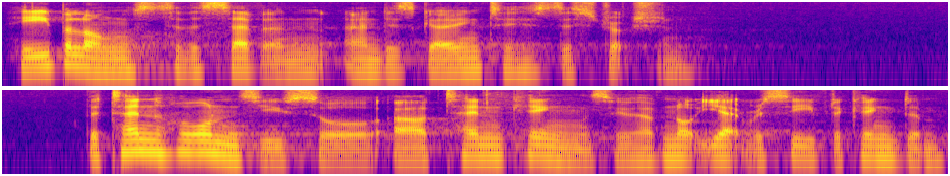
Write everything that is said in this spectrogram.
He belongs to the seven and is going to his destruction. The ten horns you saw are ten kings who have not yet received a kingdom,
